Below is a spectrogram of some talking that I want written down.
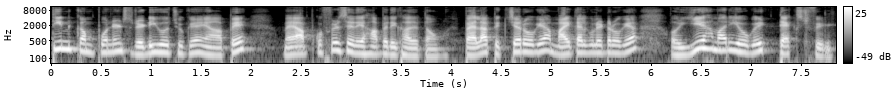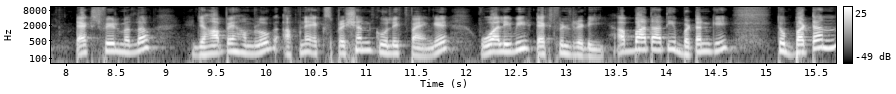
तीन कंपोनेंट्स रेडी हो चुके हैं यहाँ पे। मैं आपको फिर से यहाँ पे दिखा देता हूँ। पहला पिक्चर हो गया माई कैलकुलेटर हो गया, और ये हमारी हो गई टेक्स्ट फ़ील्ड टेक्स्ट फ़ील्ड मतलब जहाँ पे हम लोग अपने एक्सप्रेशन को लिख पाएँगे, वो वाली भी टेक्स्ट फ़ील्ड रेडी अब बात आती है बटन की। तो बटन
